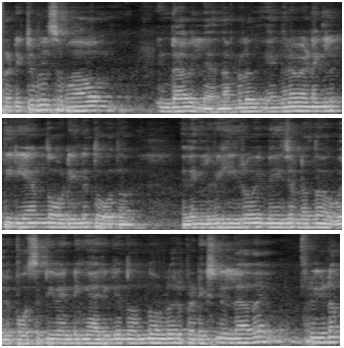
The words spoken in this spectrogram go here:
പ്രഡിക്റ്റബിൾ സ്വഭാവം ഉണ്ടാവില്ല. നമ്മൾ എങ്ങനെ വേണമെങ്കിലും തിരിയാമെന്ന് ഓടിയെന്ന് തോന്നും. അല്ലെങ്കിൽ ഒരു ഹീറോ ഇമേജ് ഉണ്ടെന്നോ ഒരു പോസിറ്റീവ് എൻഡിങ് ആയിരിക്കും ഉള്ള ഒരു പ്രഡിക്ഷൻ ഇല്ലാതെ ഫ്രീഡം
